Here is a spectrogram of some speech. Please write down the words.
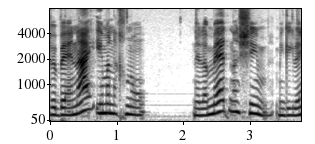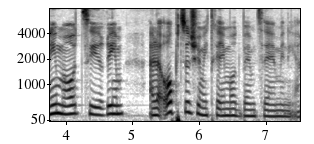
ובעיניי, אם אנחנו נלמד נשים מגילאים מאוד צעירים על האופציות שמתקיימות באמצעי מניעה.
